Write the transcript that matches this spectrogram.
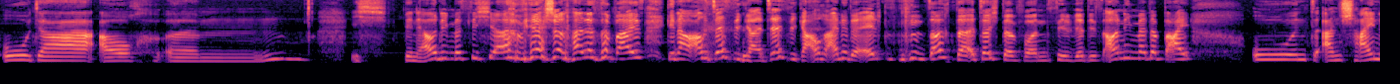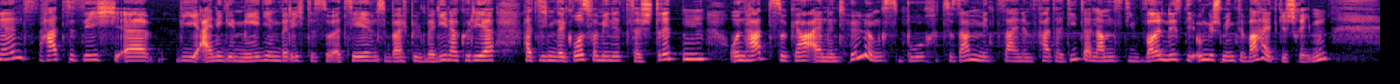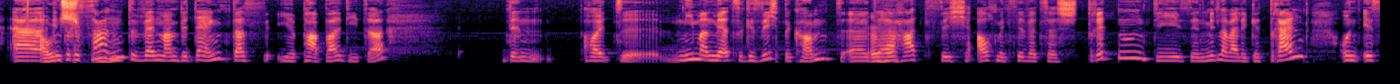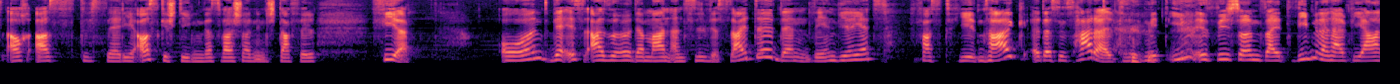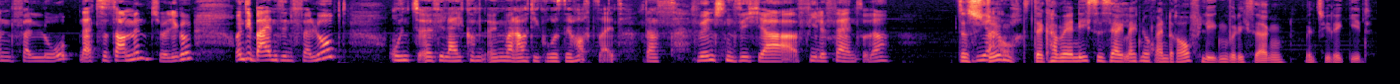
Oder auch, ähm, ich bin ja auch nicht mehr sicher, wer schon alles dabei ist. Genau, auch Jessica. Jessica, auch eine der ältesten Tochter, Töchter von Silvia, die ist auch nicht mehr dabei. Und anscheinend hat sie sich, äh, wie einige Medienberichte so erzählen, zum Beispiel Berliner Kurier, hat sich mit der Großfamilie zerstritten und hat sogar ein Enthüllungsbuch zusammen mit seinem Vater Dieter namens Die Wollnis, die ungeschminkte Wahrheit geschrieben. Äh, interessant, mhm. wenn man bedenkt, dass ihr Papa Dieter den heute niemand mehr zu Gesicht bekommt. Äh, der mhm. hat sich auch mit Silvia zerstritten. Die sind mittlerweile getrennt und ist auch aus der Serie ausgestiegen. Das war schon in Staffel 4. Und wer ist also der Mann an Silvias Seite? Den sehen wir jetzt fast jeden Tag. Das ist Harald. Mit ihm ist sie schon seit siebeneinhalb Jahren verlobt, na, zusammen, Entschuldigung. Und die beiden sind verlobt und äh, vielleicht kommt irgendwann auch die große Hochzeit. Das wünschen sich ja viele Fans, oder? Das Wir stimmt. Auch. Da kann man ja nächstes Jahr gleich noch einen drauflegen, würde ich sagen, wenn es wieder geht.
